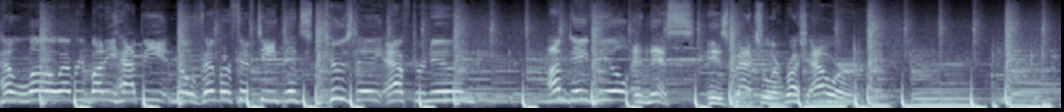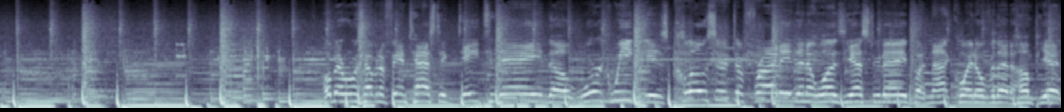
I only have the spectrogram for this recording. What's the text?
Hello, everybody. Happy November 15th. It's Tuesday afternoon. I'm Dave Neal, and this is Bachelor Rush Hour. Hope everyone's having a fantastic day today. The work week is closer to Friday than it was yesterday, but not quite over that hump yet.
